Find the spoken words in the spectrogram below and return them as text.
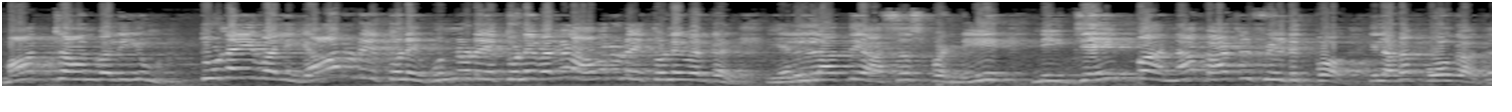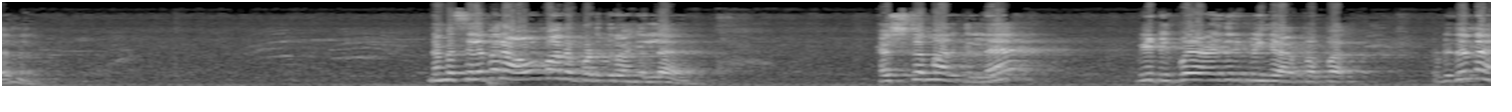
மாற்றான் வலியும் துணை வலி. யாருடைய துணை? உன்னுடைய துணைவர்கள் அவருடைய துணைவர்கள். எல்லாத்தையும் அசஸ் பண்ணி நீ ஜெயிப்பான்னா பேட்டில் ஃபீல்டுக்கு போ. இல்லாட போகாதன்னு. நம்ம சில பேர் அவமானப்படுத்துறாங்கல்ல. கஷ்டமா இருக்குல்ல? வீட்டுக்கு போய் எழுதிருப்பீங்க அப்பப்ப. அப்படிதானே?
